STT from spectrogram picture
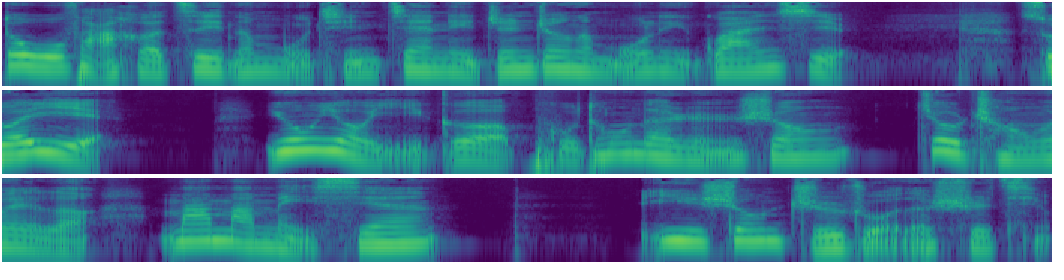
都无法和自己的母亲建立真正的母女关系，所以拥有一个普通的人生就成为了妈妈美仙一生执着的事情。”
